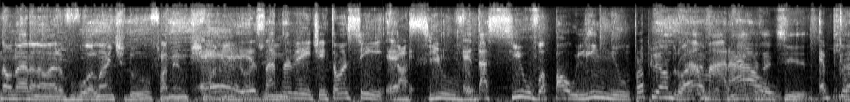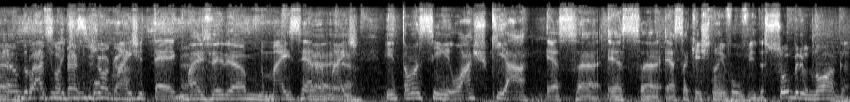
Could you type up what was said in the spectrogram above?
Não, não era não, era o volante do Flamengo que tinha É, exatamente. Então assim, é, da Silva. É, da Silva, Paulinho, o próprio Leandro Ávila, Amaral. De, é porque é. o Leandro Ávila tinha um pouco jogar. mais de técnica. Mas ele é Mas era é, mais é. Então, assim, eu acho que há essa, essa, essa questão envolvida. Sobre o Noga,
